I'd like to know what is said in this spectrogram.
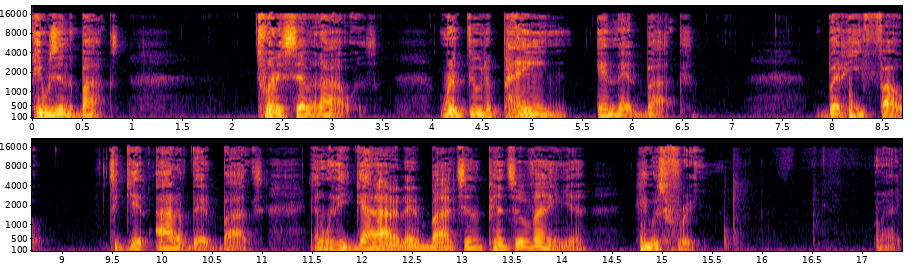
He was in the box 27 hours, went through the pain in that box, but he fought to get out of that box. And when he got out of that box in Pennsylvania, he was free. Right.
